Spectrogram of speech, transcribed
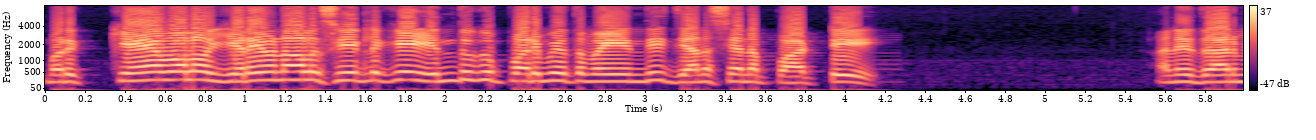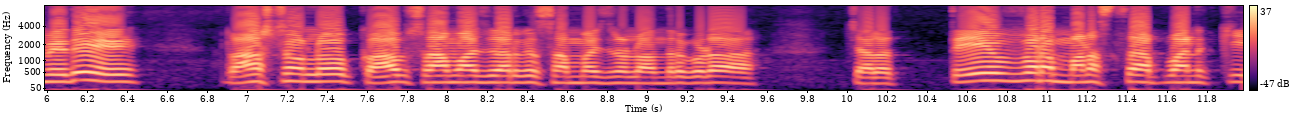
మరి కేవలం ఇరవై నాలుగు సీట్లకే ఎందుకు పరిమితమైంది జనసేన పార్టీ అనే దాని మీదే రాష్ట్రంలో కాపు సామాజిక వర్గం సంబంధించిన వాళ్ళందరూ కూడా చాలా తీవ్ర మనస్తాపానికి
